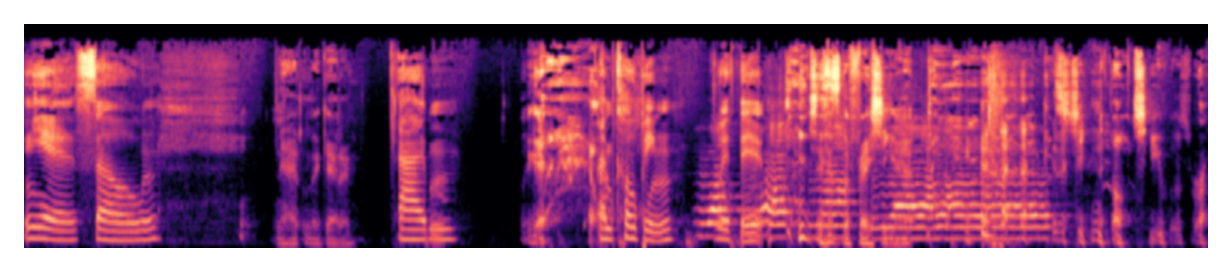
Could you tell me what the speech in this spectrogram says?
Yeah, so Yeah, look at her. I'm Look at her. I'm coping with it. just the face she got because she knows she was wrong.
